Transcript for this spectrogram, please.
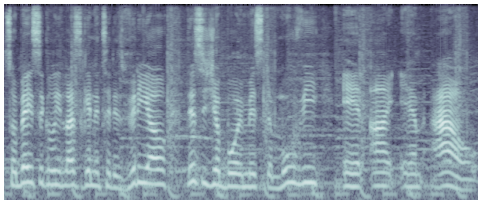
So basically, let's get into this video. This is your boy, Mr. Movie, and I am out.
